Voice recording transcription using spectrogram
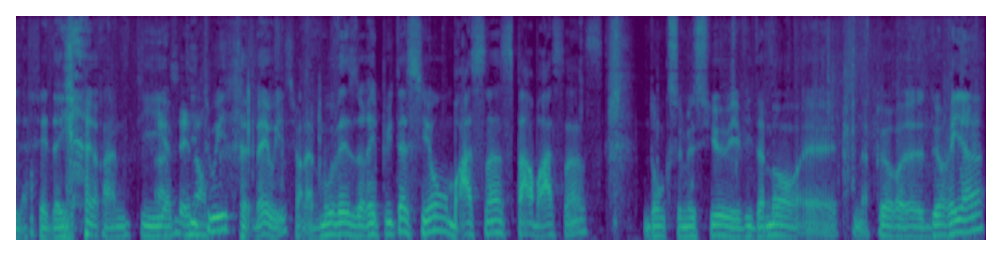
Il a fait d'ailleurs un petit, Ah, un petit tweet ben oui, sur la mauvaise réputation, Brassens par Brassens. Donc ce monsieur, évidemment, euh, n'a peur euh, de rien.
